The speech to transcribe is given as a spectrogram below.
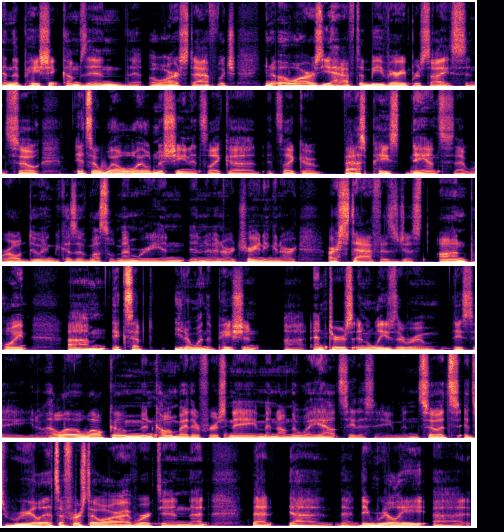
and the patient comes in, the OR staff, which you know ORs you have to be very precise, and so it's a well-oiled machine. It's like a it's like a fast-paced dance that we're all doing because of muscle memory and, and, and our training and our our staff is just on point. Um, except you know when the patient uh, enters and leaves the room, they say, you know, hello, welcome, and call them by their first name, and on the way out, say the same. And so it's it's real. It's a first OR I've worked in that that uh, that they really uh,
